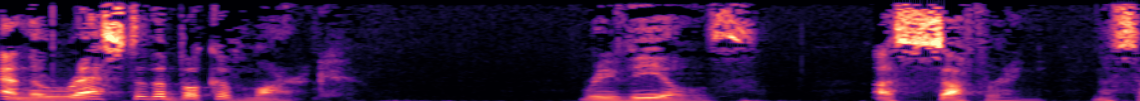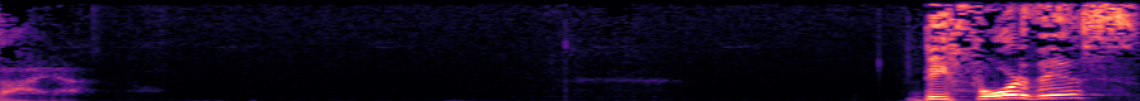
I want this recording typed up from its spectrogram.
And the rest of the book of Mark reveals a suffering Messiah. Before this,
